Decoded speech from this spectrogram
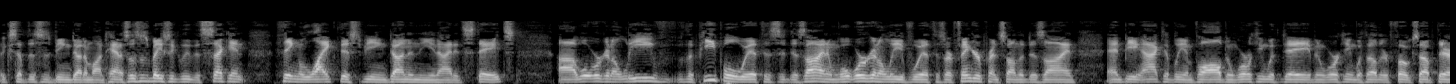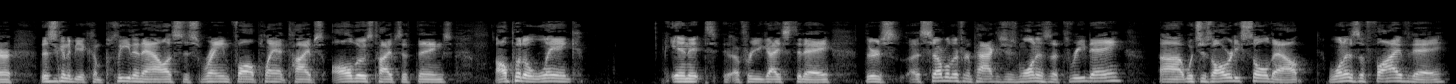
except this is being done in Montana. So this is basically the second thing like this being done in the United States. Uh, what we're going to leave the people with is the design, and what we're going to leave with is our fingerprints on the design and being actively involved and working with Dave and working with other folks up there. This is going to be a complete analysis, rainfall, plant types, all those types of things. I'll put a link in it uh, for you guys today. There's uh, several different packages. One is a three day uh, which is already sold out. One is a five day,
